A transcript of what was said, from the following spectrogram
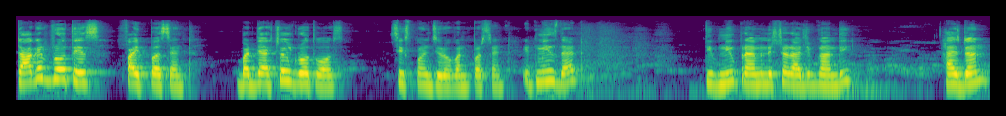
Target growth is 5% but the actual growth was 6.01% it means that the new prime minister rajiv gandhi has done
